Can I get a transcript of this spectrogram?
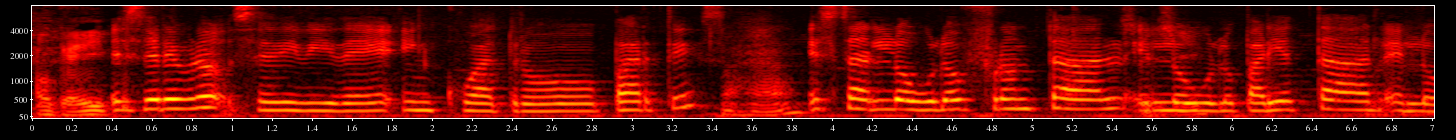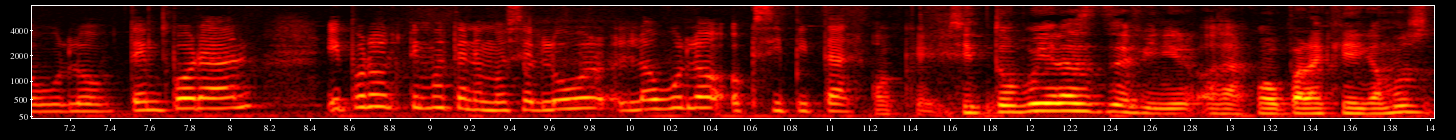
Ok. El cerebro se divide en cuatro partes. Ajá. Está el lóbulo frontal, Sí, el sí. lóbulo parietal, el lóbulo temporal y por último tenemos el lóbulo, occipital. Ok. Si tú pudieras definir, o sea, como para que digamos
